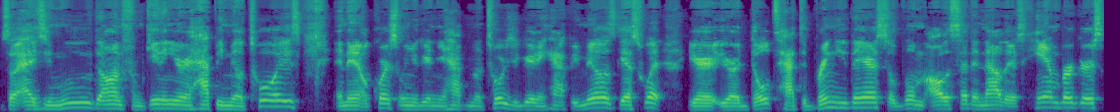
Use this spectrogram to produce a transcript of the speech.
So as you moved on from getting your Happy Meal toys, and then of course when you're getting your Happy Meal toys, you're getting Happy Meals. Guess what? Your your adults had to bring you there. So boom, all of a sudden now there's hamburgers,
